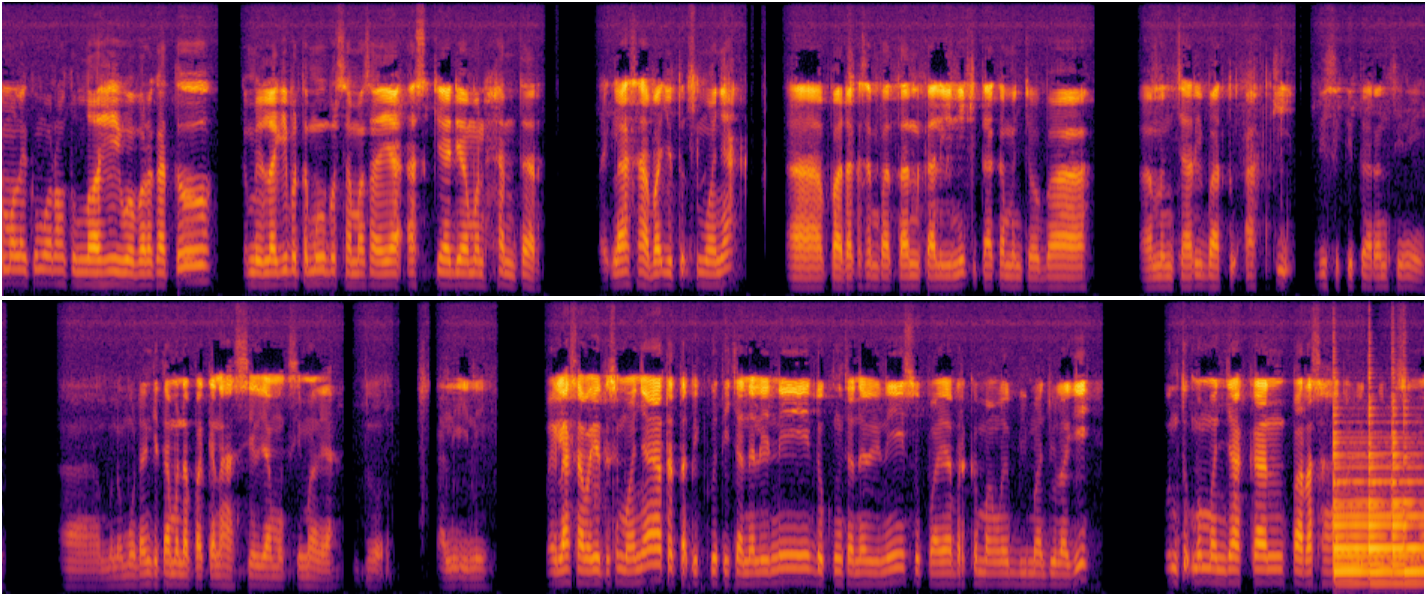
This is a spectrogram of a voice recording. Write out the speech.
warahmatullahi wabarakatuh. Kembali lagi bertemu bersama saya Askia Diamond Hunter. Baiklah sahabat youtube semuanya. Uh, Pada kesempatan kali ini kita akan mencoba uh, mencari batu aki di sekitaran sini. Uh, Mudah-mudahan kita mendapatkan hasil yang maksimal ya Untuk kali ini. Baiklah sahabat youtube semuanya tetap ikuti channel ini Dukung channel ini supaya berkembang lebih maju lagi Untuk memanjakan para sahabat youtube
